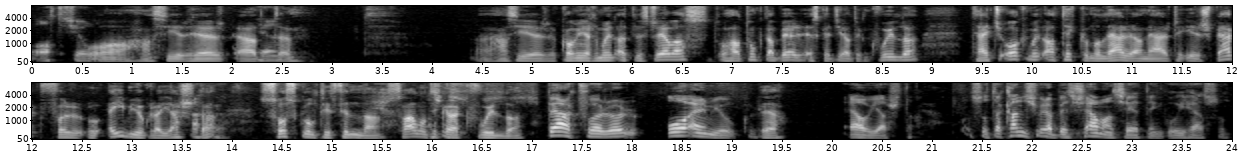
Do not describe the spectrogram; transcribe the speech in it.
og 80. Og han sier her at, ja. Han sier, kom hjertel min ødelig strevast, og ha tungt av ber, jeg skal gjøre til kvile. Det er ikke åk mot artikken og lære av meg til er spek, for å ei mjukra hjärsta, så skulle tid finna salen til hva kvile. Spekfører og ei ja. av hjärsta. Så det kan ikke være bedre sammansetning i hæsson.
